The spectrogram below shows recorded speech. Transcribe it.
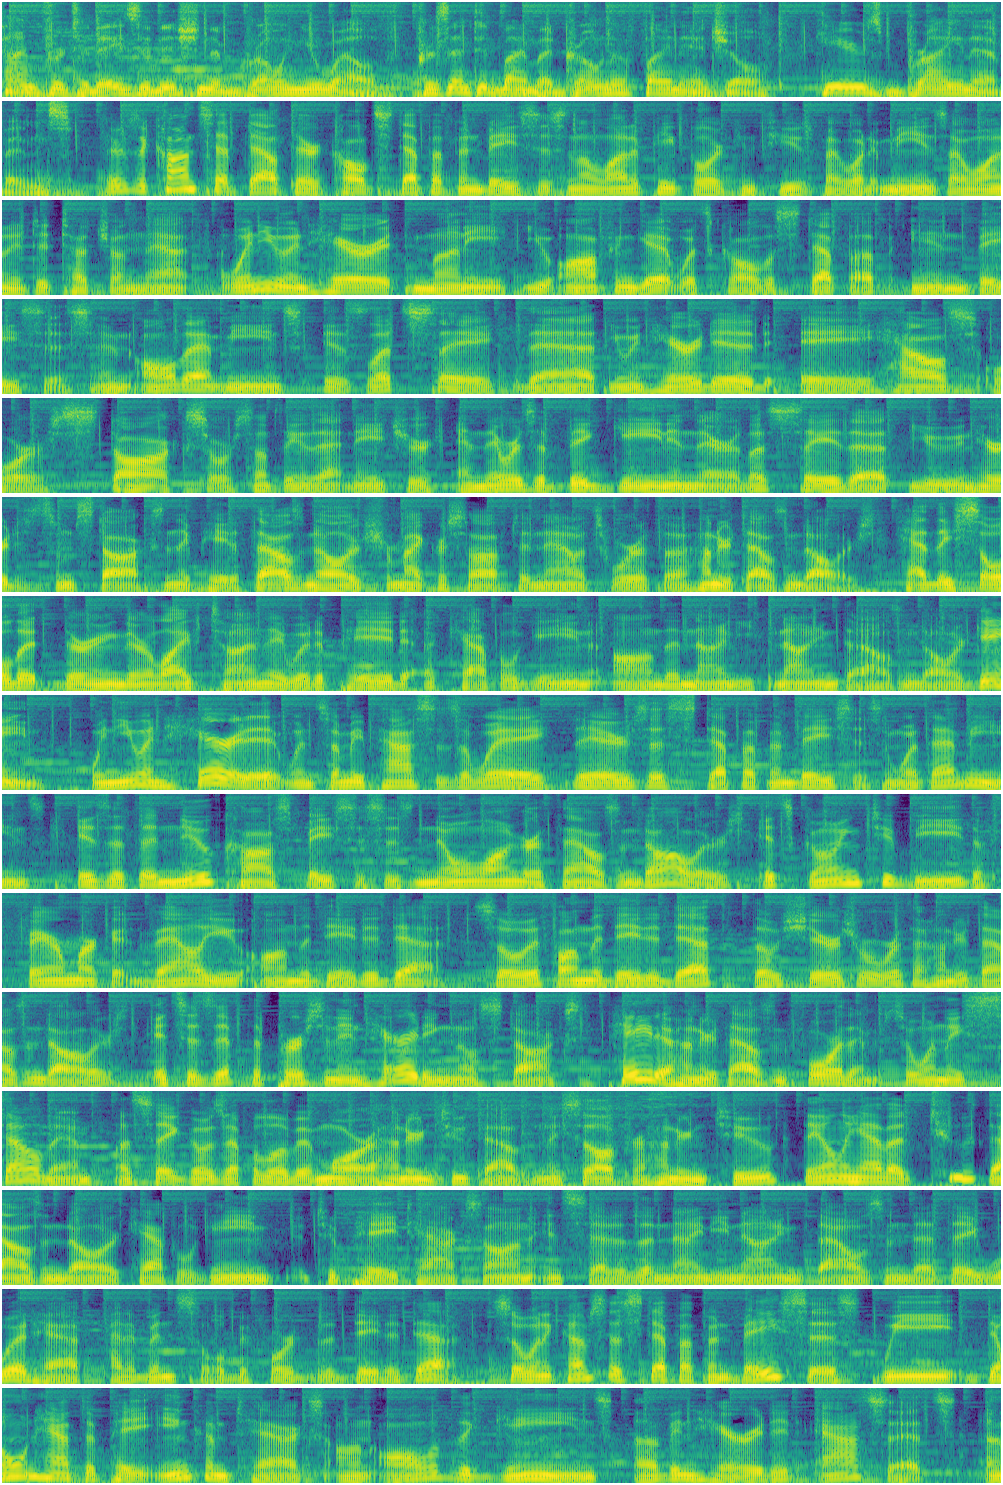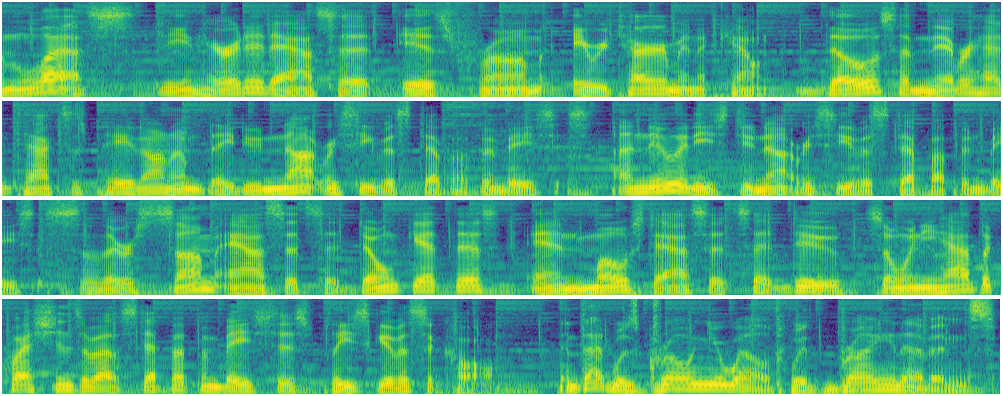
Time for today's edition of Growing Your Wealth, presented by Madrona Financial. Here's Brian Evans. There's a concept out there called step up in basis, and a lot of people are confused by what it means. I wanted to touch on that. When you inherit money, you often get what's called a step up in basis. And all that means is let's say that you inherited a house or stocks or something of that nature, and there was a big gain in there. Let's say that you inherited some stocks and they paid $1,000 for Microsoft, and now it's worth $100,000. Had they sold it during their lifetime, they would have paid a capital gain on the $99,000 gain. When you inherit it, when somebody passes away, there's a step up in basis. And what that means is that the new cost basis is no longer $1,000, it's going to be the fair market value on the date of death. So if on the date of death those shares were worth $100,000, it's as if the person inheriting those stocks paid $100,000 for them. So when they sell them, let's say it goes up a little bit more, $102,000, they sell it for $102, they only have a $2,000 capital gain to pay tax on instead of the 99,000 that they would have had it been sold before the date of death. So when it comes to step up in basis, we don't have to pay income tax on all of the gains of inherited assets unless the inherited asset is from a retirement account. Those have never had taxes paid on them. They do not receive a step up in basis. Annuities do not receive a step up in basis. So there are some assets that don't get this and most assets that do. So when you have the questions about step up in basis, please give us a call. And that was Growing Your Wealth with Brian Evans,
